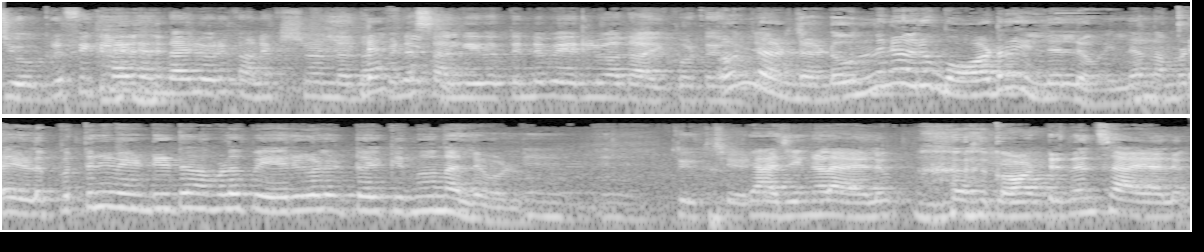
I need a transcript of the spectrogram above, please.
ജിയോഗ്രഫിക്കലായിട്ട് എന്തായാലും ഒരു കണക്ഷൻ ഉണ്ട്. പിന്നെ സംഗീതത്തിന്റെ പേരിലും അതായിക്കോട്ടെ ഉണ്ട് ഉണ്ട് ഉണ്ട്. ഒന്നിനും ഒരു ബോർഡർ ഇല്ലല്ലോ. എല്ലാം നമ്മുടെ എളുപ്പത്തിന് വേണ്ടിയിട്ട് നമ്മൾ പേരുകൾ ഇട്ട് വെക്കുന്നു എന്നല്ലേ ഉള്ളൂ. രാജ്യങ്ങളായാലും കോണ്ടിനൻസ് ആയാലും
